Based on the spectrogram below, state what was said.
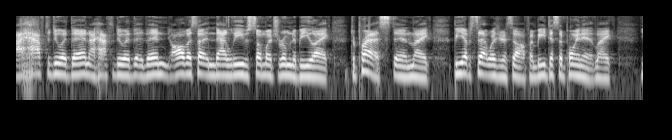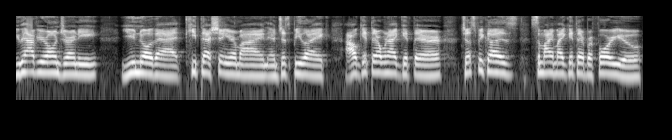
I have to do it then, I have to do it then all of a sudden that leaves so much room to be like depressed and like be upset with yourself and be disappointed. Like you have your own journey. You know that. Keep that shit in your mind and just be like, I'll get there when I get there. Just because somebody might get there before you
